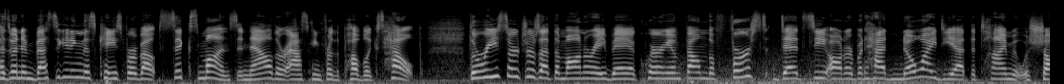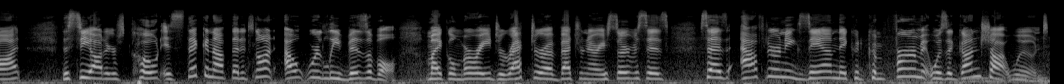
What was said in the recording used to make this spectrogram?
has been investigating this case for about six months, and now they're asking for the public's help. The researchers at the Monterey Bay Aquarium found the first dead sea otter, but had no idea at the time it was shot. The sea otter's coat is thick enough that it's not outwardly visible. Michael Murray, director of veterinary services, says after an exam, they could confirm it was a gunshot wound.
